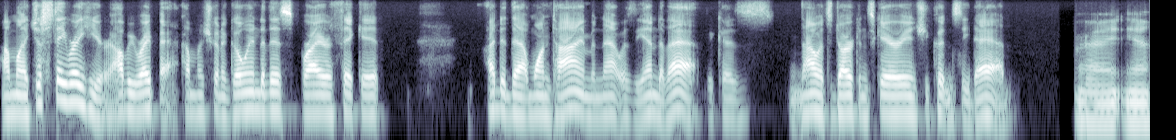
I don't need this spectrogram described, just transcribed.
I'm like, just stay right here. I'll be right back. I'm just going to go into this briar thicket. I did that one time, and that was the end of that because now it's dark and scary, and she couldn't see dad. Right. Yeah.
